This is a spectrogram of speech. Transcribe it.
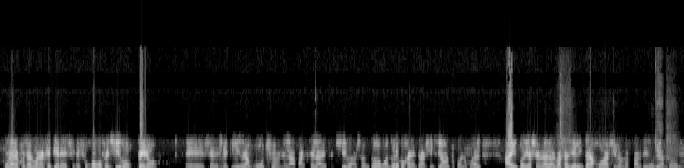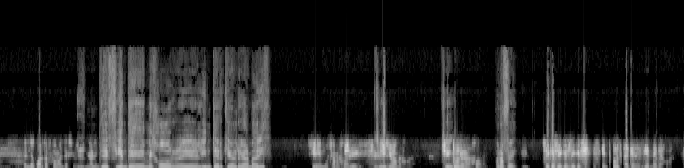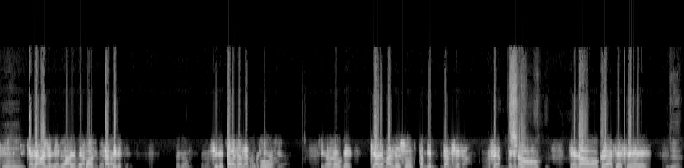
una de las cosas buenas que tiene es su juego ofensivo, pero eh, se desequilibra mucho en la parcela defensiva, sobre todo cuando le cogen en transición, con lo cual ahí podría ser una de las bases. Y el Inter ha jugado así los dos partidos, tanto el, de cuartos como el de semifinales. ¿Defiende mejor el Inter que el Real Madrid? Sí, mucho mejor. Sí, muchísimo mejor. Sin duda. Mejor. Profe. Sí que sí, que sí, que sí, sin duda, que defiende mejor. Que además de defender mejor, también... Perdón, perdón. Sí, que estabas hablando tú no, no, que, que además de eso también dan cera. O sea, que no, que no creas que es que... Ya.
